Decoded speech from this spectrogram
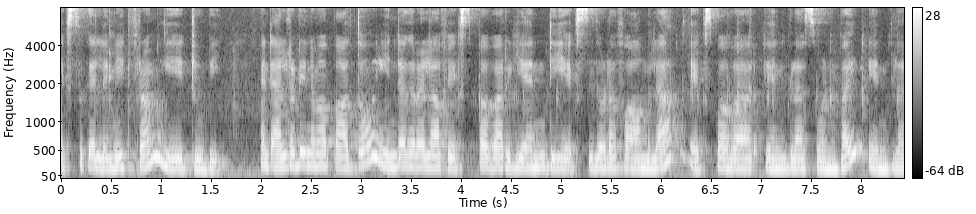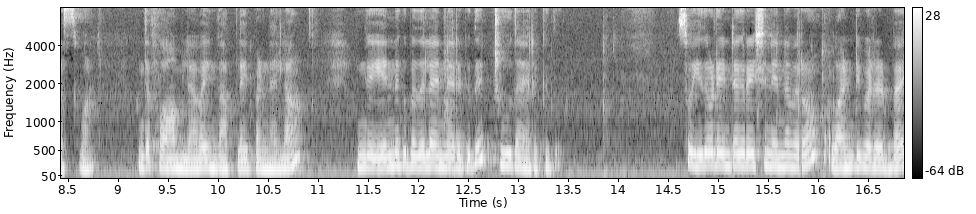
எக்ஸுக்கு limit from A to B and already நம்ம பார்த்தோம் integral of X power N dx இதோட formula X power N plus one by N plus one இந்த ஃபார்முலாவை இங்கே அப்ளை பண்ணலாம். இங்கே எண்ணுக்கு பதிலாக என்ன இருக்குது? டூ தான் இருக்குது. ஸோ இதோட இன்டகிரேஷன் என்ன வரும்? One divided by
